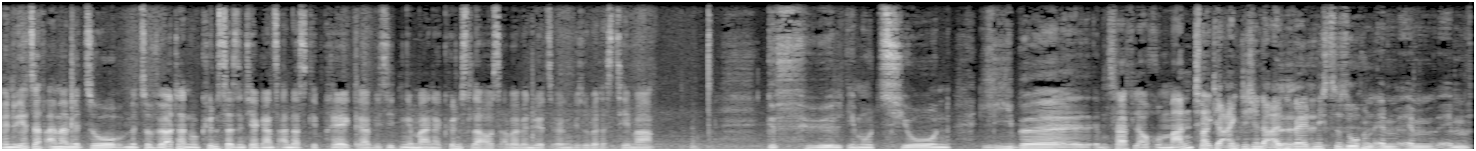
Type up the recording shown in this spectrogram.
Wenn du jetzt auf einmal mit so, mit so Wörtern und Künstler sind ja ganz anders geprägt, ja, wie sieht ein gemeiner Künstler aus? Aber wenn du jetzt irgendwie so über das Thema Gefühl, Emotion, Liebe, im Zweifel auch Romantik. Hat ja eigentlich in der alten Welt nichts zu suchen im, im, im,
